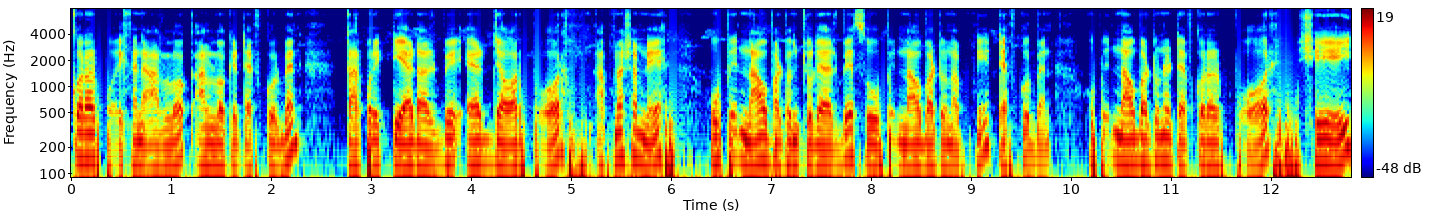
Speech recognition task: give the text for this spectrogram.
করার পর এখানে আনলক আনলকে ট্যাপ করবেন। তারপর একটি অ্যাড আসবে। অ্যাড যাওয়ার পর আপনার সামনে ওপেন নাও বাটন চলে আসবে। সো ওপেন নাও বাটন আপনি ট্যাপ করবেন। ওপেন নাও বাটনে ট্যাপ করার পর সেই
